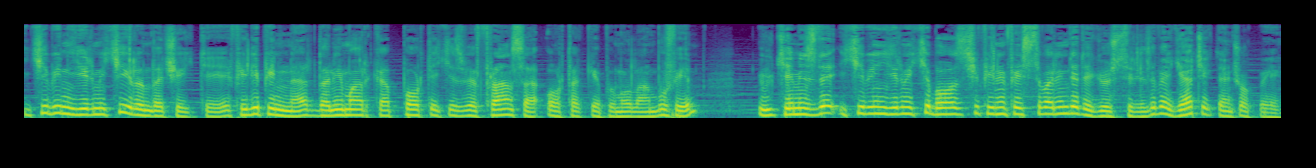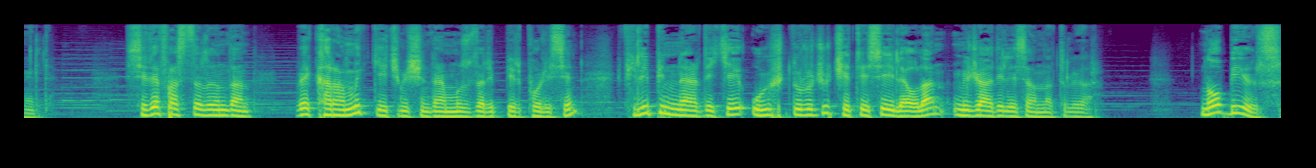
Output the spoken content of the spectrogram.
2022 yılında çektiği Filipinler, Danimarka, Portekiz ve Fransa ortak yapımı olan bu film ülkemizde 2022 Boğaziçi Film Festivali'nde de gösterildi ve gerçekten çok beğenildi. Sidef hastalığından ve karanlık geçmişinden muzdarip bir polisin Filipinler'deki uyuşturucu çetesiyle olan mücadelesi anlatılıyor. No Beers,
